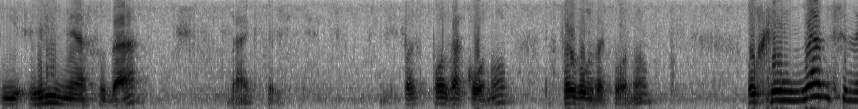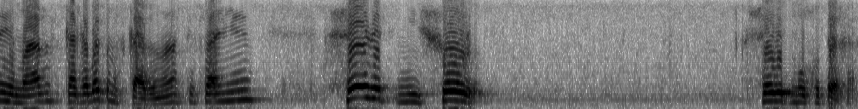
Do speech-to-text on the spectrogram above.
и линия суда, да, то есть по, по закону, по строгому закону, Ухиньян Шинеймар, как об этом сказано в Писании, Шевит Мишор Шевит Мухутеха.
